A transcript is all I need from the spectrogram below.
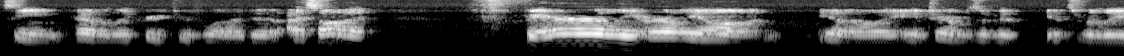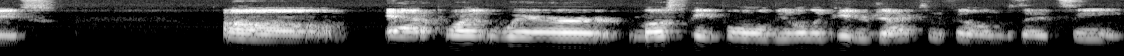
seen Heavenly Creatures when I did. I saw it fairly early on, you know, in terms of it, its release. Um, at a point where most people, the only Peter Jackson films they'd seen,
